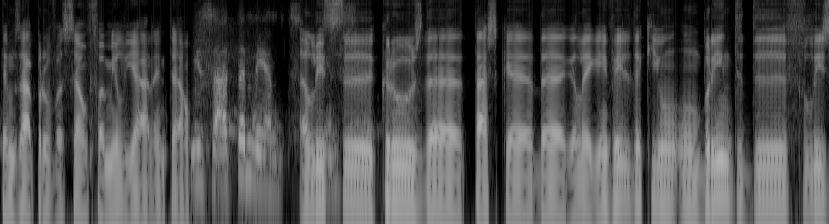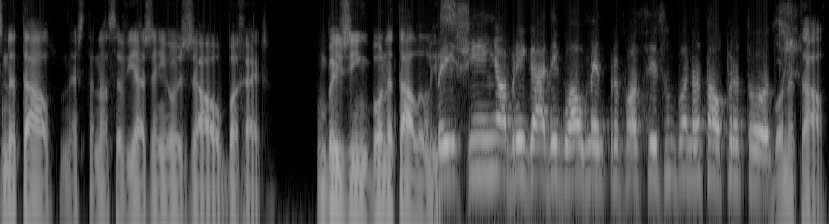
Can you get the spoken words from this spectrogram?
Temos a aprovação familiar, então. Exatamente. Alice Cruz, da Tasca da Galega. Envio-lhe daqui um, um, brinde de Feliz Natal nesta nossa viagem hoje ao Barreiro. Um beijinho, bom Natal, Alice. Um beijinho, obrigado igualmente para vocês. Um bom Natal para todos. Bom Natal.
